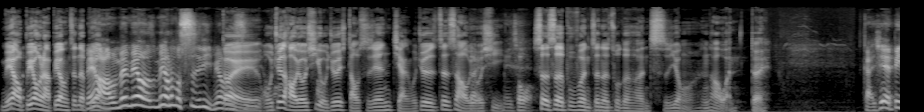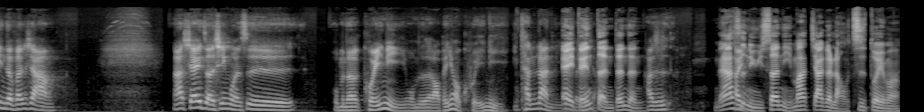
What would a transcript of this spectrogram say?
没有，不用了，不用，真的不用没有啊，没没有没有那么势利，没有那么势利。对，我觉得好游戏，我就会找时间讲。我觉得这是好游戏，没错。色色部分真的做的很实用，很好玩。对，感谢 Bin 的分享。那下一则新闻是我们的奎尼，我们的老朋友奎尼一滩烂泥。哎，等等等等，他是人家是女生，你妈加个老字对吗？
